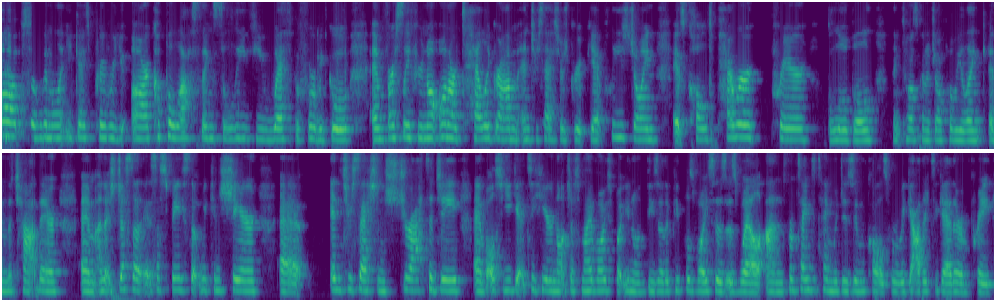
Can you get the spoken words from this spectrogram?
up, so I'm going to let you guys pray where you are. A couple last things to leave you with before we go. And um, firstly, if you're not on our Telegram intercessors group yet, please join. It's called Power Prayer global i think todd's going to drop a wee link in the chat there um, and it's just a it's a space that we can share uh, intercession strategy and um, but also you get to hear not just my voice but you know these other people's voices as well. And from time to time we do zoom calls where we gather together and pray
